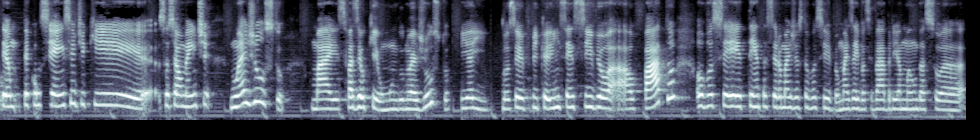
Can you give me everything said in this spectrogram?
ter, ter consciência de que socialmente não é justo. Mas fazer o quê? O mundo não é justo? E aí? Você fica insensível ao fato ou você tenta ser o mais justo possível? Mas aí você vai abrir a mão da sua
